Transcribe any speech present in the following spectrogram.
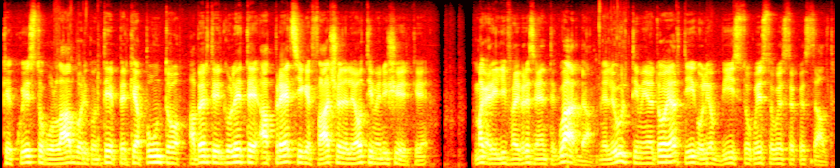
che questo collabori con te, perché appunto, aperte virgolette, apprezzi che faccia delle ottime ricerche, magari gli fai presente, guarda, nelle ultime tuoi articoli ho visto questo, questo e quest'altro.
